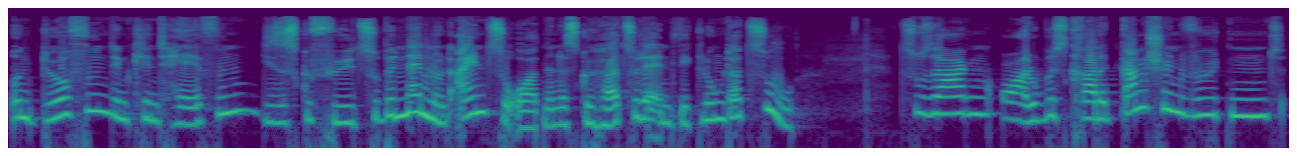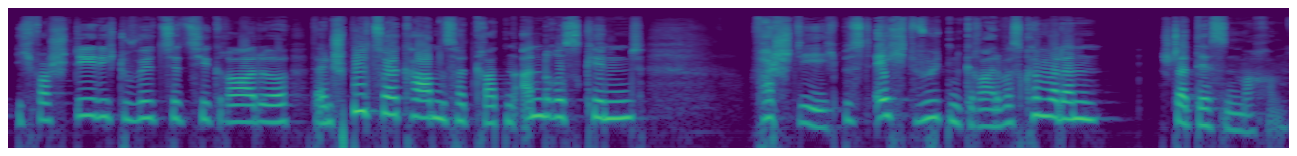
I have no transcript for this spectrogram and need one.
und dürfen dem Kind helfen, dieses Gefühl zu benennen und einzuordnen. Das gehört zu der Entwicklung dazu zu sagen, oh, du bist gerade ganz schön wütend, ich verstehe dich, du willst jetzt hier gerade dein Spielzeug haben, das hat gerade ein anderes Kind. Verstehe ich, bist echt wütend gerade. Was können wir dann stattdessen machen?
